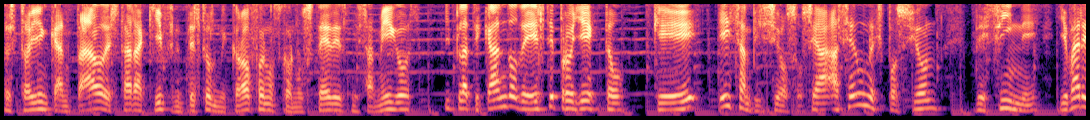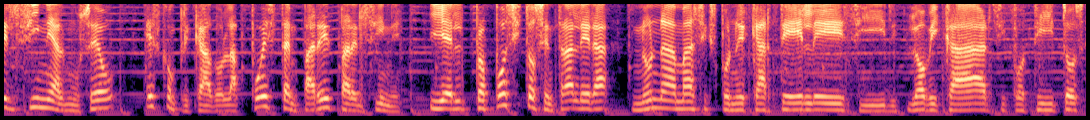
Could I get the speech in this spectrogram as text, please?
Estoy encantado de estar aquí frente a estos micrófonos con ustedes, mis amigos, y platicando de este proyecto que es ambicioso. O sea, hacer una exposición de cine, llevar el cine al museo es complicado, la puesta en pared para el cine. Y el propósito central era no nada más exponer carteles y lobby cards y fotitos,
